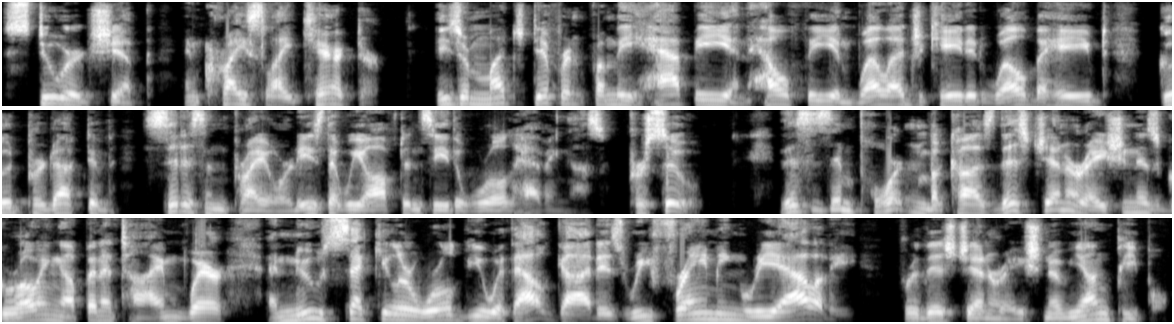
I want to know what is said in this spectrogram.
stewardship and Christ-like character. These are much different from the happy and healthy and well-educated, well-behaved, good, productive citizen priorities that we often see the world having us pursue. This is important because this generation is growing up in a time where a new secular worldview without God is reframing reality for this generation of young people.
